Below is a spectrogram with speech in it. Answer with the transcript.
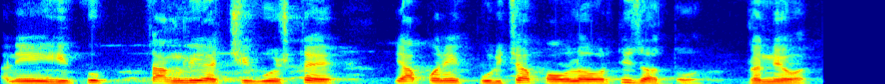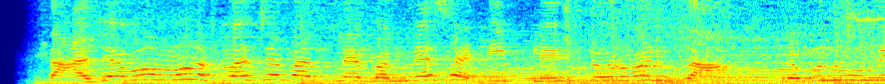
आणि ही खूप चांगली आजची गोष्ट आहे की आपण एक पुढच्या पावलावरती जातो. धन्यवाद. ताज्या व महत्त्वाच्या बातम्या बघण्यासाठी प्ले स्टोअरवर जा. प्रबलभूमी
